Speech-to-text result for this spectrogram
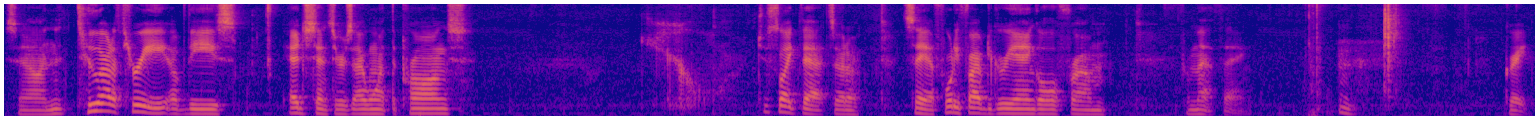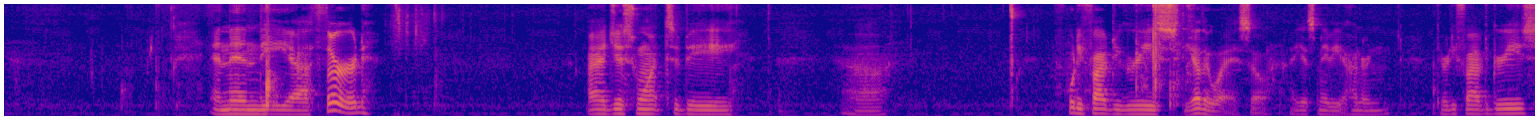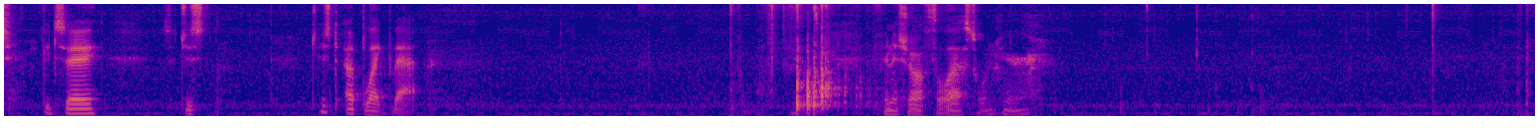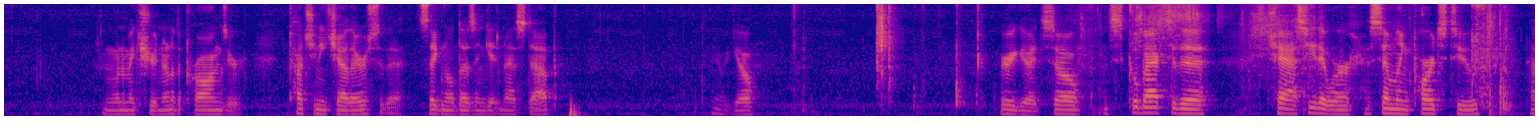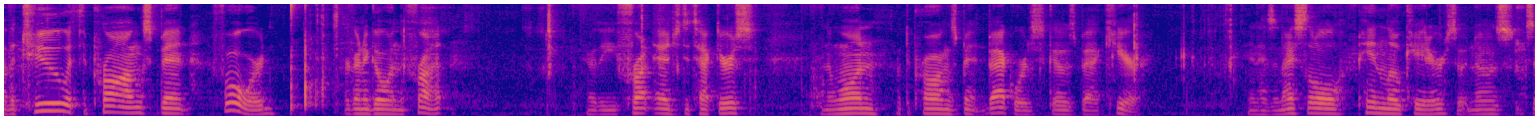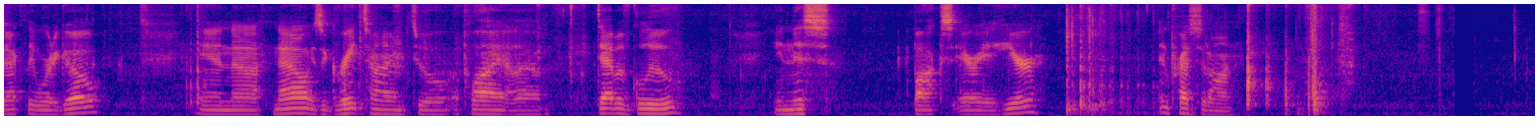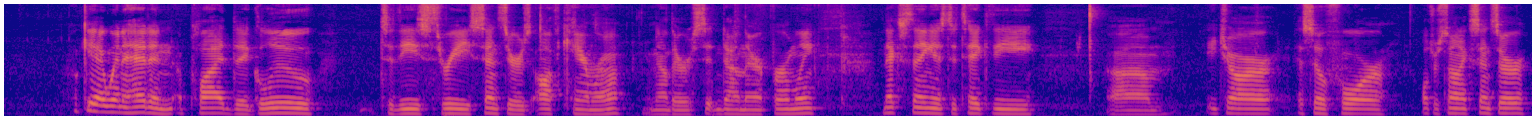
So two out of three of these edge sensors, I want the prongs just like that. So to say a 45 degree angle from from that thing. Great. And then the uh, third, I just want to be uh, 45 degrees the other way. So I guess maybe 135 degrees, you could say. So just, just up like that. Finish off the last one here. We want to make sure none of the prongs are touching each other so the signal doesn't get messed up. There we go. Very good. So let's go back to the chassis that we're assembling parts to. Now the two with the prongs bent forward are going to go in the front. They're the front edge detectors. And the one with the prongs bent backwards goes back here. And has a nice little pin locator so it knows exactly where to go. And uh, now is a great time to apply a dab of glue in this box area here and press it on. Okay, I went ahead and applied the glue to these three sensors off camera. Now they're sitting down there firmly. Next thing is to take the um, HR SO4 ultrasonic sensor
